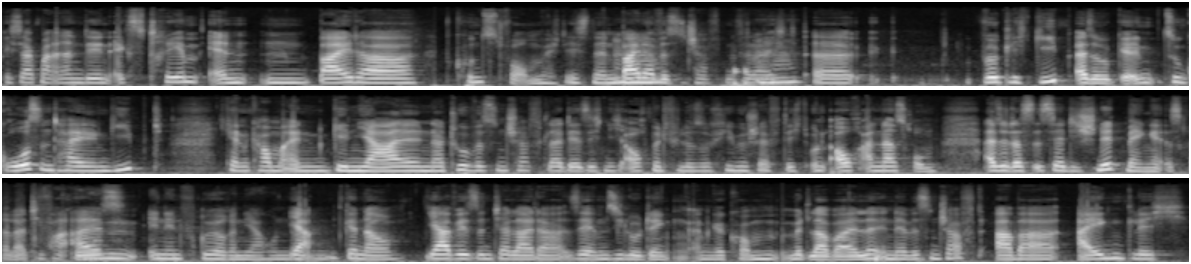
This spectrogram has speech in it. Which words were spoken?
ich sag mal, an den Extremenden beider Kunstformen, möchte ich es nennen, beider Wissenschaften vielleicht, äh, wirklich gibt, also zu großen Teilen gibt. Ich kenne kaum einen genialen Naturwissenschaftler, der sich nicht auch mit Philosophie beschäftigt und auch andersrum. Also das ist ja die Schnittmenge ist relativ Vor groß. allem in den früheren Ja, Jahrhunderten. genau. Ja, wir sind ja leider sehr im Silo-Denken angekommen mittlerweile in der Wissenschaft, aber eigentlich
